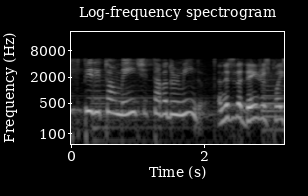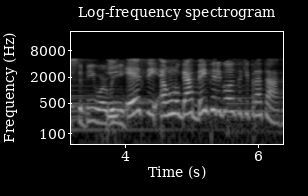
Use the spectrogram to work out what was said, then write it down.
espiritualmente estava dormindo. And this is a dangerous place to be where E we esse é um lugar bem perigoso aqui para estar.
